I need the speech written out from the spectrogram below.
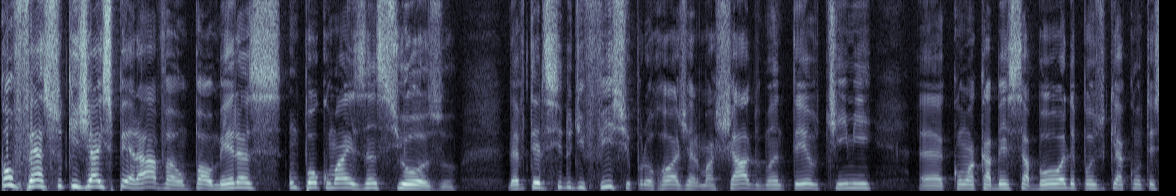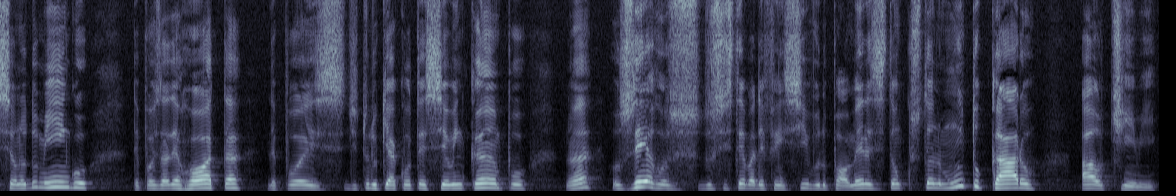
Confesso que já esperava um Palmeiras um pouco mais ansioso. Deve ter sido difícil para o Roger Machado manter o time é, com a cabeça boa depois do que aconteceu no domingo, depois da derrota, depois de tudo que aconteceu em campo. Né? Os erros do sistema defensivo do Palmeiras estão custando muito caro ao time.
